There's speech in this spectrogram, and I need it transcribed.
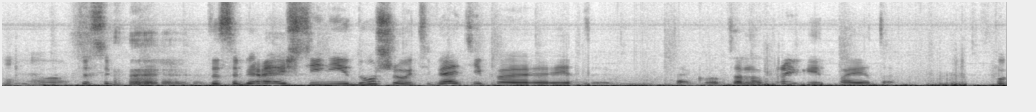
Вот. Ты, со- ты собираешь синие души, у тебя типа это, так вот оно прыгает по это по,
